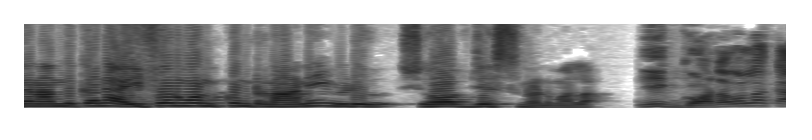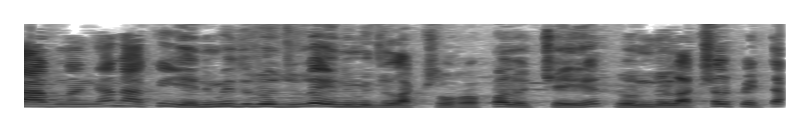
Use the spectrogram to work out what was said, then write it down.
నేను అందుకని ఐఫోన్ కొనుక్కుంటున్నా అని వీడు షో ఆఫ్ చేస్తున్నాడు మళ్ళా. ఈ గొడవల కారణంగా నాకు ఎనిమిది రోజుల్లో ఎనిమిది లక్షల రూపాయలు వచ్చాయి. రెండు లక్షలు పెట్టి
